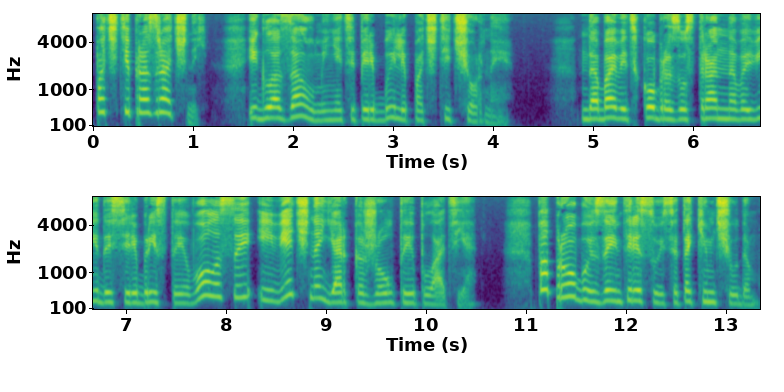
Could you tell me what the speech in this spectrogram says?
почти прозрачной, и глаза у меня теперь были почти черные. Добавить к образу странного вида серебристые волосы и вечно ярко-желтые платья. Попробую, заинтересуйся таким чудом.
